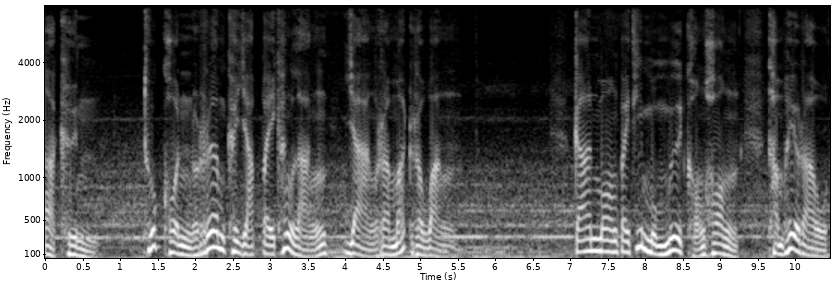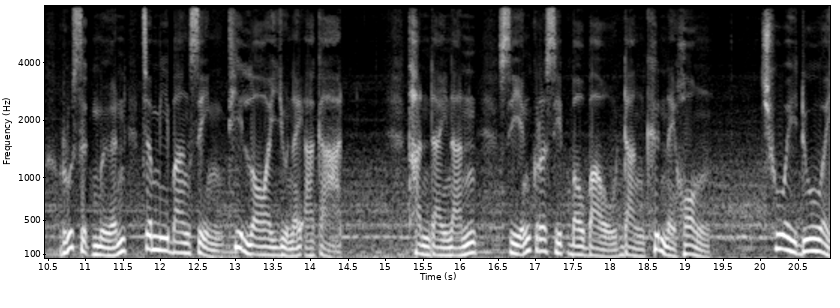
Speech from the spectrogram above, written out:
มากขึ้นทุกคนเริ่มขยับไปข้างหลังอย่างระมัดระวัง การมองไปที่มุมมืดของห้องทำให้เรารู้สึกเหมือนจะมีบางสิ่งที่ลอยอยู่ในอากาศ ทันใดนั้น เสียงกระซิบเบาๆ ดังขึ้นในห้อง ช่วยด้วย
